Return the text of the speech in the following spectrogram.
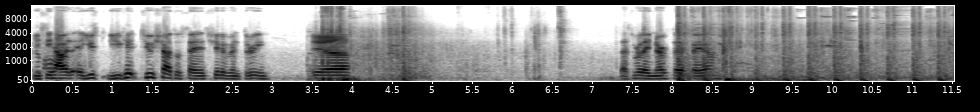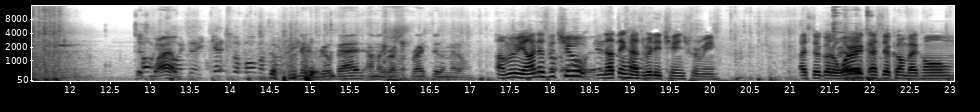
You them see home. how it, you you hit two shots? Will say it should have been three. Yeah. That's where they nerfed the FAL. It's wild. ID. Get to the bomb and The move. Real bad. I'm like right, right through the middle. I'm gonna be honest with you, nothing has really changed for me. I still go to Really? work, I still come back home.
